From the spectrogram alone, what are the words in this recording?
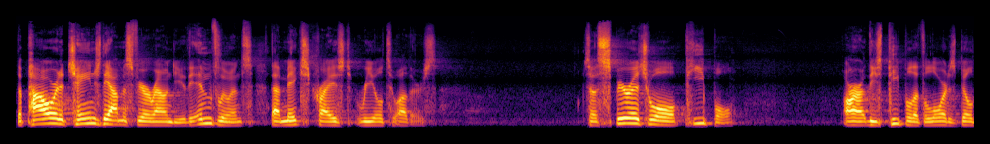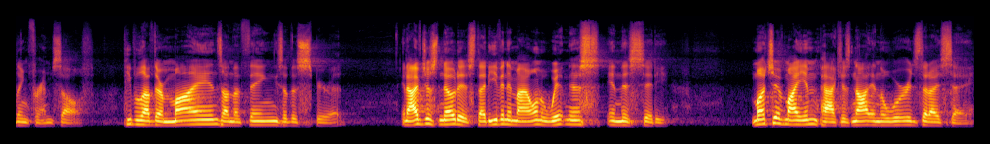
the power to change the atmosphere around you, the influence that makes Christ real to others. So, spiritual people are these people that the Lord is building for himself. People who have their minds on the things of the Spirit. And I've just noticed that even in my own witness in this city, much of my impact is not in the words that I say.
